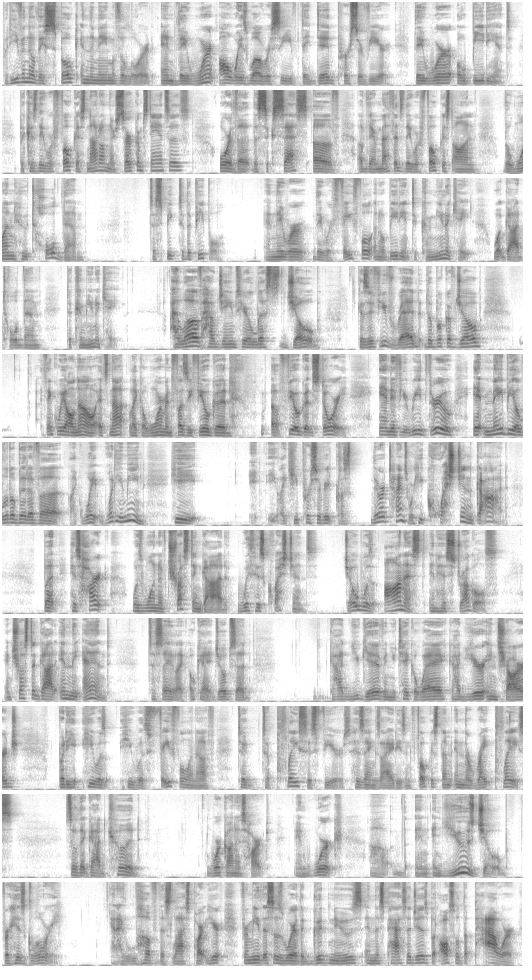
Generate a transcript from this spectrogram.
But even though they spoke in the name of the Lord and they weren't always well received, they did persevere. They were obedient because they were focused not on their circumstances or the, the success of, of their methods. They were focused on the one who told them to speak to the people. And they were, they were faithful and obedient to communicate what God told them to communicate. I love how James here lists Job because if you've read the book of Job, I think we all know it's not like a warm and fuzzy feel good a feel good story. And if you read through, it may be a little bit of a like, wait, what do you mean? He, he like he persevered because there are times where he questioned God, but his heart was one of trusting God with his questions. Job was honest in his struggles and trusted God in the end to say, like, okay, Job said, God, you give and you take away. God, you're in charge. But he, he was he was faithful enough to, to place his fears, his anxieties, and focus them in the right place so that God could work on his heart and work uh, and, and use Job for his glory. And I love this last part here. For me, this is where the good news in this passage is, but also the power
